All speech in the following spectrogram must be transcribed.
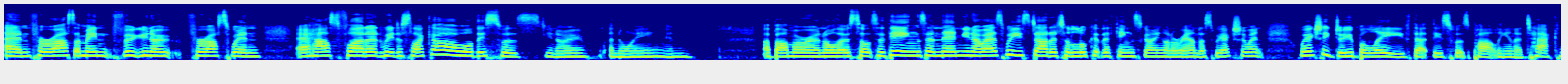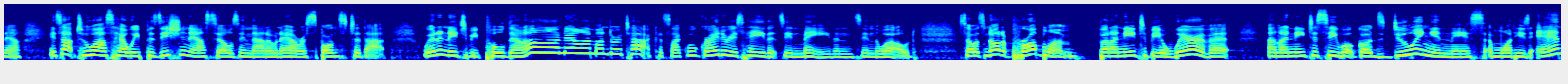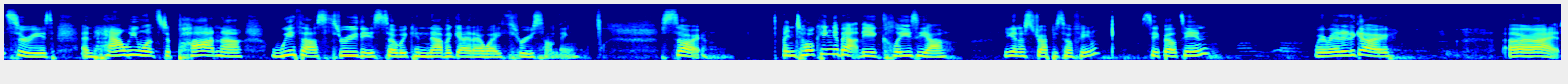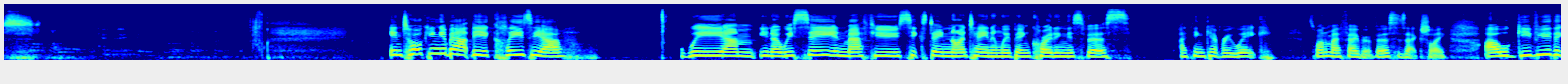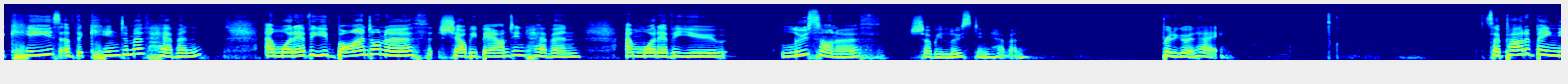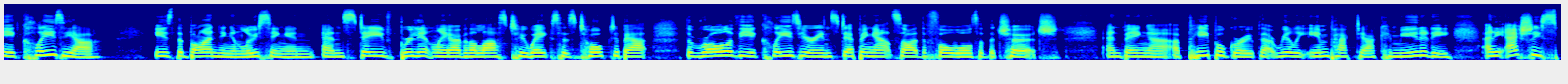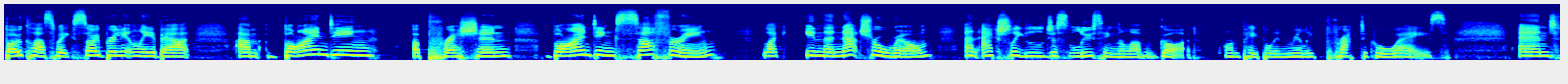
And for us, I mean, for you know, for us when our house flooded, we're just like, oh well, this was, you know, annoying and a bummer and all those sorts of things. And then, you know, as we started to look at the things going on around us, we actually went, we actually do believe that this was partly an attack. Now, it's up to us how we position ourselves in that and our response to that. We don't need to be pulled down, oh, now I'm under attack. It's like, well, greater is He that's in me than it's in the world. So it's not a problem, but I need to be aware of it and I need to see what God's doing in this and what His answer is and how He wants to partner with us through this so we can navigate our way through something. So, in talking about the ecclesia, you're going to strap yourself in, seatbelts in. We're ready to go. All right. In talking about the ecclesia, we, um, you know, we see in Matthew 16, 19, and we've been quoting this verse, I think, every week. It's one of my favorite verses, actually. I will give you the keys of the kingdom of heaven. And whatever you bind on earth shall be bound in heaven, and whatever you loose on earth shall be loosed in heaven. Pretty good, hey? So, part of being the ecclesia is the binding and loosing. And, and Steve, brilliantly over the last two weeks, has talked about the role of the ecclesia in stepping outside the four walls of the church and being a, a, people group that really impact our community. And he actually spoke last week so brilliantly about um, binding oppression, binding suffering, like in the natural realm, and actually just loosing the love of God on people in really practical ways. And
